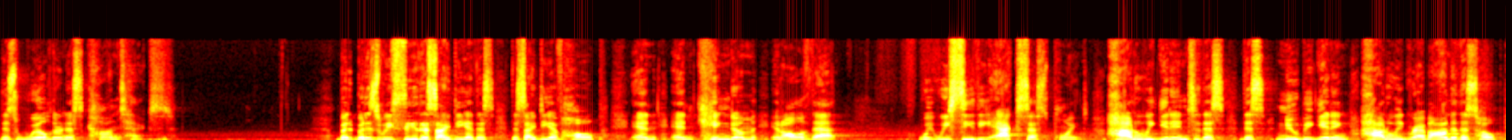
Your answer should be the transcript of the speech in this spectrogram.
this wilderness context. But, but as we see this idea, this, this idea of hope and, and kingdom and all of that, we, we see the access point. How do we get into this, this new beginning? How do we grab onto this hope?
